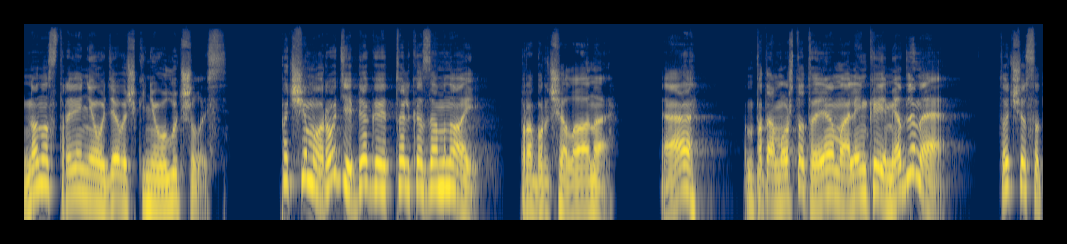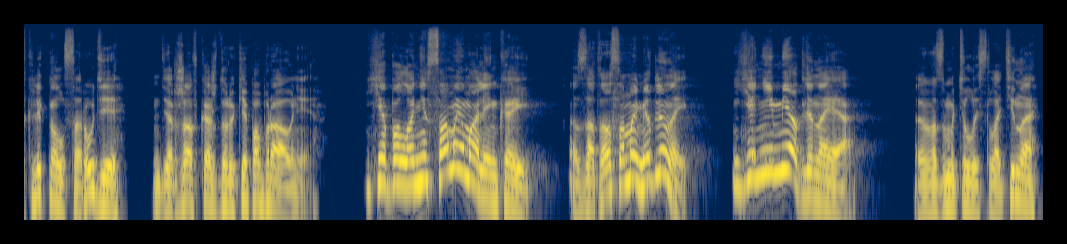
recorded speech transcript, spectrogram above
Но настроение у девочки не улучшилось. «Почему Руди бегает только за мной?» – пробурчала она. «А? Потому что ты маленькая и медленная?» Тотчас откликнулся Руди, держа в каждой руке по брауни. «Я была не самой маленькой, зато самой медленной. Я не медленная!» Возмутилась Латина.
